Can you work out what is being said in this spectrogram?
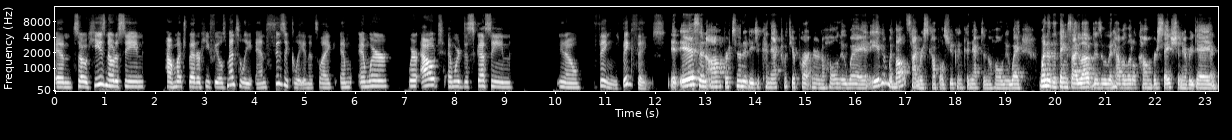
and so he's noticing how much better he feels mentally and physically and it's like and and we're we're out and we're discussing you know things big things it is an opportunity to connect with your partner in a whole new way and even with mm-hmm. alzheimer's couples you can connect in a whole new way one of the things i loved is we would have a little conversation every day and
